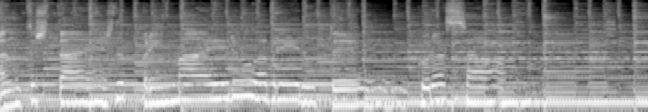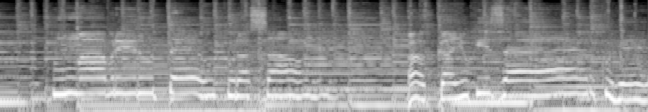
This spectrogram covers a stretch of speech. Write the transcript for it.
Antes tens de primeiro abrir o teu coração. Abrir o teu coração a quem o quiser colher.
